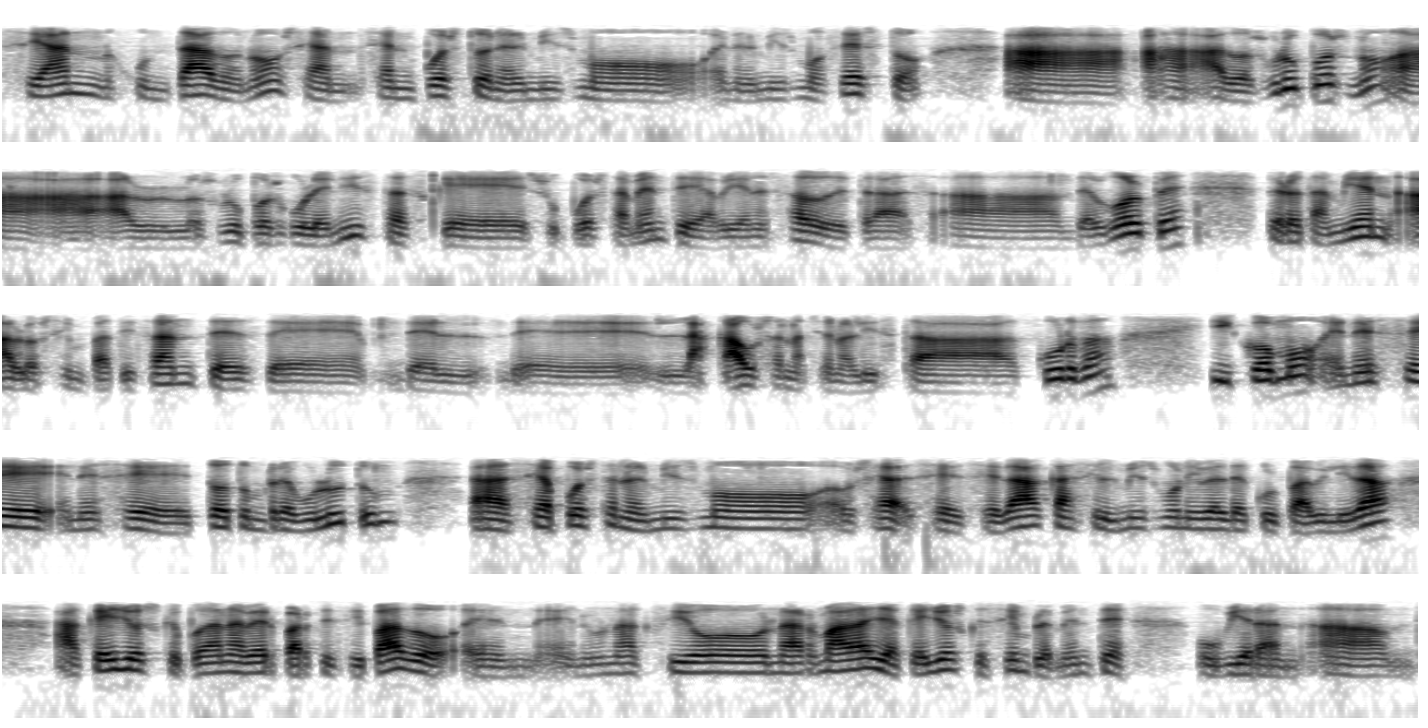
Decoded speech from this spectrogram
se han juntado, ¿no? Se han, se han puesto en el mismo, en el mismo cesto a, a, dos grupos, ¿no? A, los grupos gulenistas que supuestamente habrían estado detrás del golpe, pero también a los simpatizantes de, de la causa nacionalista kurda y cómo en ese en ese totum revolutum ah, se ha puesto en el mismo o sea se, se da casi el mismo nivel de culpabilidad aquellos que puedan haber participado en, en una acción armada y aquellos que simplemente hubieran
